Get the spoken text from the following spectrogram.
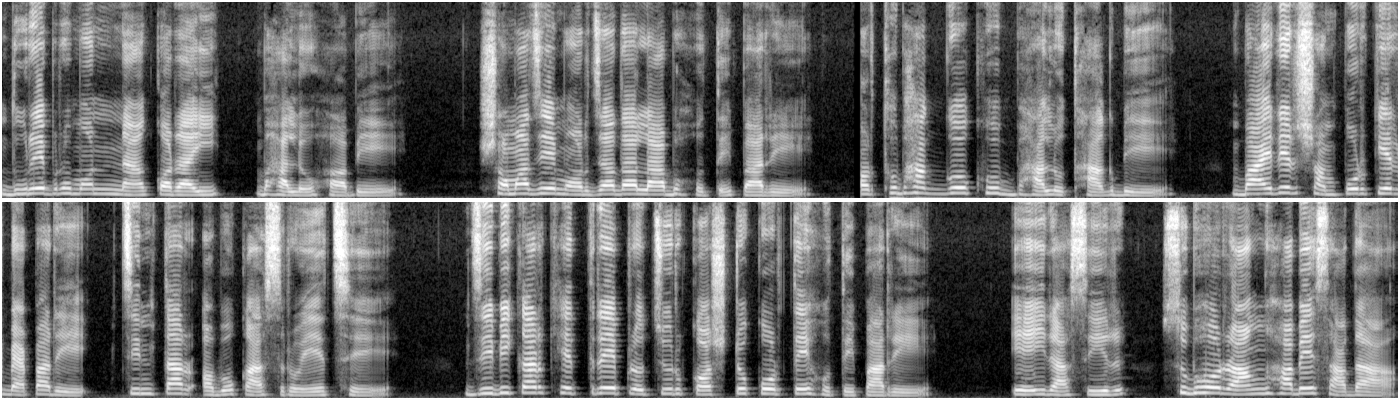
দূরে ভ্রমণ না করাই ভালো হবে। সমাজে মর্যাদা লাভ হতে পারে। অর্থভাগ্য খুব ভালো থাকবে। বাইরের সম্পর্কের ব্যাপারে চিন্তার অবকাশ রয়েছে। জীবিকার ক্ষেত্রে প্রচুর কষ্ট করতে হতে পারে। এই রাশির শুভ রং হবে সাদা,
